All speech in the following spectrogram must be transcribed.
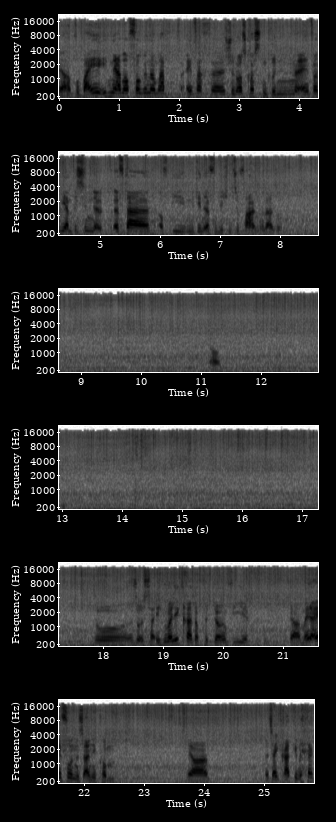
ja, wobei ich mir aber auch vorgenommen habe, einfach äh, schon aus Kostengründen einfach wieder ein bisschen öfter auf die, mit den Öffentlichen zu fahren oder so. Ja. So, so ist das. Ich überlege gerade, ob das irgendwie. Ja, mein iPhone ist angekommen. Ja. Jetzt habe ich gerade gemerkt,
